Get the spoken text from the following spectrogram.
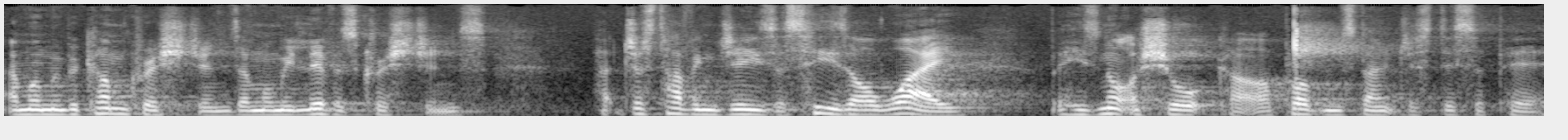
And when we become Christians and when we live as Christians, just having Jesus, He's our way, but He's not a shortcut. Our problems don't just disappear.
